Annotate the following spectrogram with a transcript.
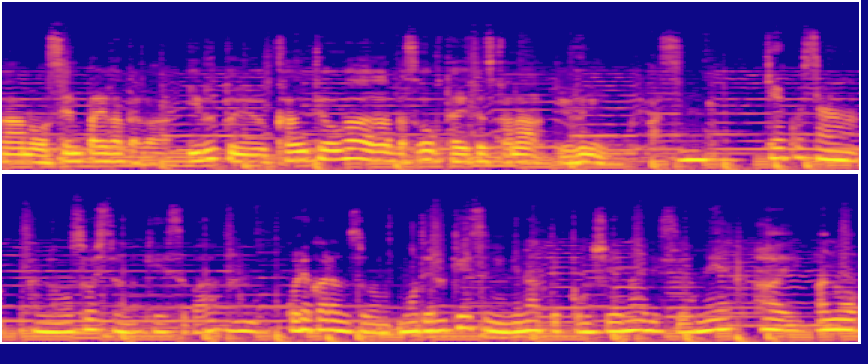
あの先輩方がいるという環境がなんかすごく大切かなというふうに思います。恵子さんあの宗師さんのケースが、これからのそのモデルケースになっていくかもしれないですよね。はい、あの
